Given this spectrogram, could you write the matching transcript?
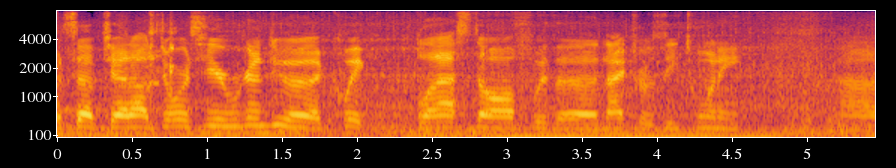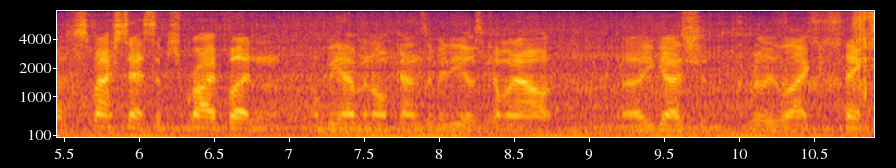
What's up, Chad Outdoors here. We're gonna do a quick blast off with a Nitro Z20. Uh, smash that subscribe button. I'll be having all kinds of videos coming out. Uh, you guys should really like. Thanks.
